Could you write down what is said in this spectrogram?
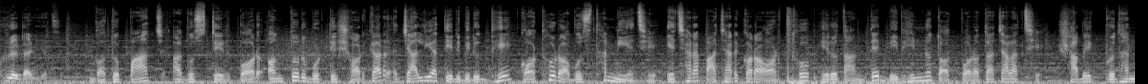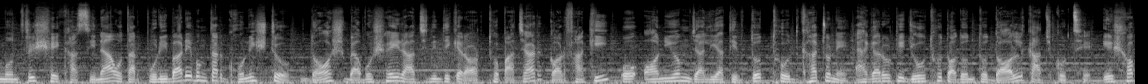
ঘুরে দাঁড়িয়েছে। গত পাঁচ আগস্টের পর অন্তর্বর্তী সরকার জালিয়াতির বিরুদ্ধে কঠোর অবস্থান নিয়েছে। এছাড়া পাচার করা অর্থ ফেরত আনতে বিভিন্ন তৎপরতা চালাচ্ছে। সাবেক প্রধানমন্ত্রী শেখ হাসিনা ও তার পরিবার এবং তার ঘনিষ্ঠ দশ ব্যবসায়ী রাজনীতিকের অর্থ পাচার, করফাঁকি ও অনিয়ম জালিয়াতির তথ্য উদ্ঘাটনে এগারোটি যৌথ তদন্ত দল কাজ করছে। এসব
